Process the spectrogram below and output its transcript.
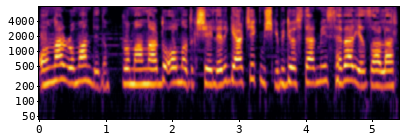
Onlar roman dedim. Romanlarda olmadık şeyleri gerçekmiş gibi göstermeyi sever yazarlar.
